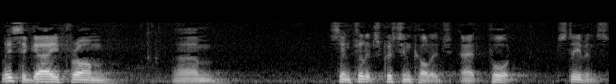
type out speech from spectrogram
Lisa-Gaye from um, St Philip's Christian College at Port Stephens.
